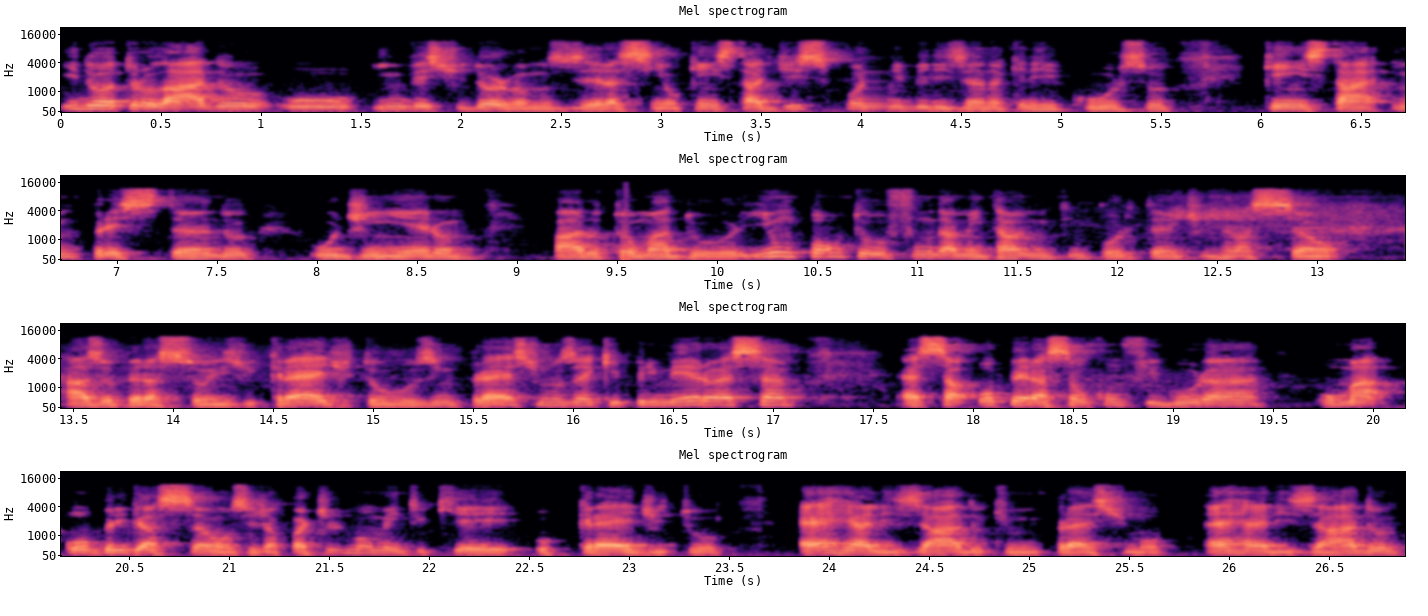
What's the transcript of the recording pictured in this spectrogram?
e do outro lado, o investidor, vamos dizer assim, ou quem está disponibilizando aquele recurso, quem está emprestando o dinheiro para o tomador. E um ponto fundamental e muito importante em relação às operações de crédito, os empréstimos, é que, primeiro, essa, essa operação configura uma obrigação, ou seja, a partir do momento que o crédito é realizado, que o empréstimo é realizado,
